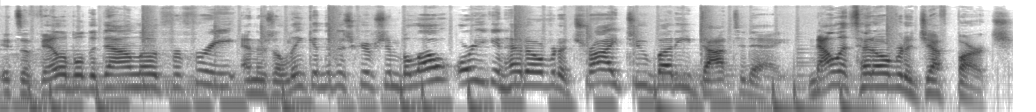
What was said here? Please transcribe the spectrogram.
It's available to download for free, and there's a link in the description below, or you can head over to trytubebuddy.today. Now let's head over to Jeff Bartsch.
